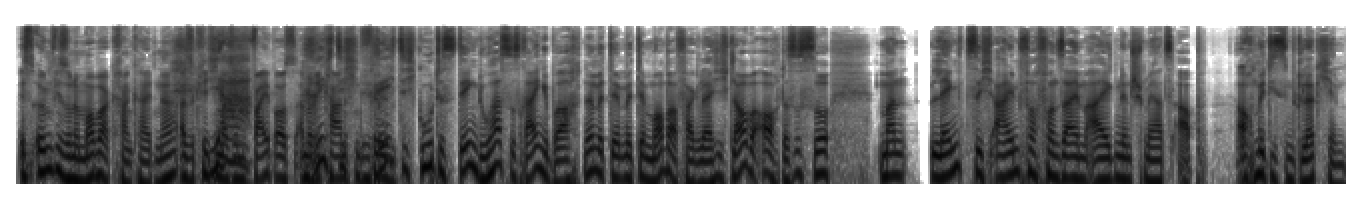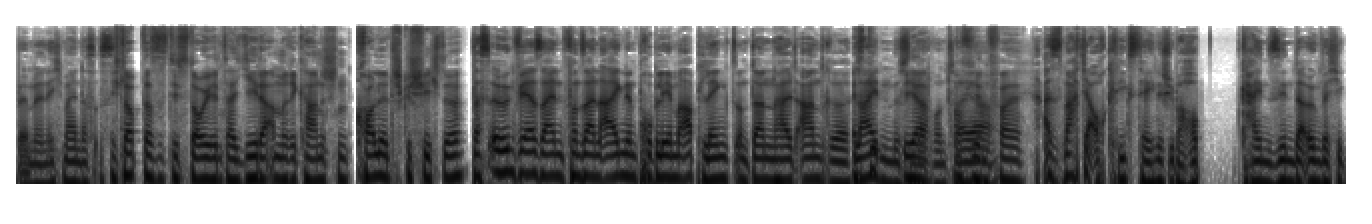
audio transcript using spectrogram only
ist irgendwie so eine Mobberkrankheit, ne? Also kriege ich ja, mal so einen Vibe aus amerikanischen richtig, Filmen. Richtig gutes Ding. Du hast es reingebracht, ne, mit dem, mit dem Mobber-Vergleich. Ich glaube auch, das ist so, man lenkt sich einfach von seinem eigenen Schmerz ab. Auch mit diesem Glöckchenbimmeln. Ich meine, das ist. Ich glaube, das ist die Story hinter jeder amerikanischen College-Geschichte. Dass irgendwer sein, von seinen eigenen Problemen ablenkt und dann halt andere es leiden müssen ja, darunter. Auf ja. jeden Fall. Also es macht ja auch kriegstechnisch überhaupt keinen Sinn, da irgendwelche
